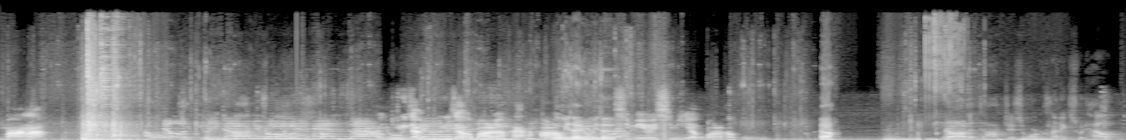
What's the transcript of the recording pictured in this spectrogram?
많아? Down on your knees! Hands 아! 용의자 용의자가 말을 하, 하라고. 용의자, 용의자. 시민이면 시민이라고 말하고. 야 None of the doctors or clinics would help.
